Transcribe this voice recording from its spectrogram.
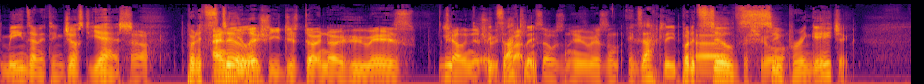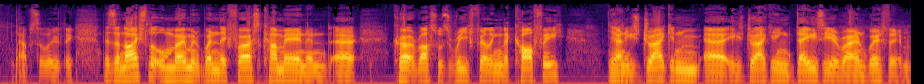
means anything just yet. Yeah. But it's and still you literally just don't know who is telling the truth about exactly. themselves and who isn't. exactly, but it's Uh, still sure. super engaging. Absolutely. There's a nice little moment when they first come in, and uh, Kurt Russell's refilling the coffee, Yeah. and he's dragging uh, he's dragging Daisy around with him,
